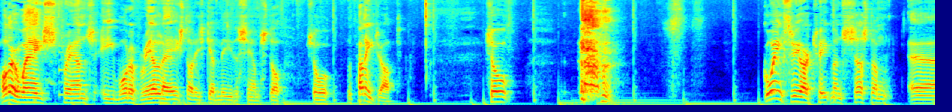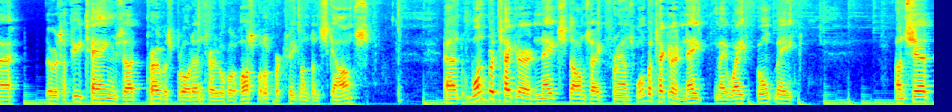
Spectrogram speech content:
otherwise, friends, he would have realised that he's given me the same stuff. So the penny dropped. So going through our treatment system, uh, there was a few times that Pearl was brought into our local hospital for treatment and scans. And one particular night stands out, friends. One particular night, my wife phoned me and said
